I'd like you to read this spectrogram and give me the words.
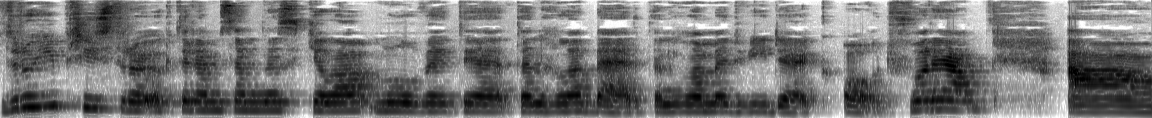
Druhý přístroj, o kterém jsem dnes chtěla mluvit, je tenhle bér, tenhle medvídek od Foria a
